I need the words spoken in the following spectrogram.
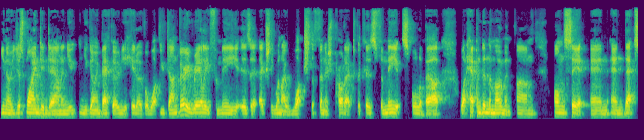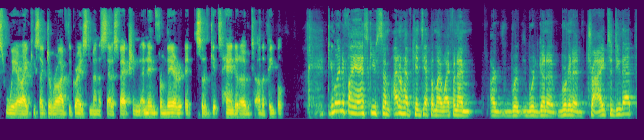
you know you're just winding down and you and you're going back over your head over what you've done. Very rarely for me is it actually when i watch the finished product because for me it's all about what happened in the moment um, on set and and that's where i guess i derive the greatest amount of satisfaction. And then from there it sort of gets handed over to other people. Do you mind if i ask you some i don't have kids yet but my wife and i'm are we're, we're gonna we're gonna try to do that.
